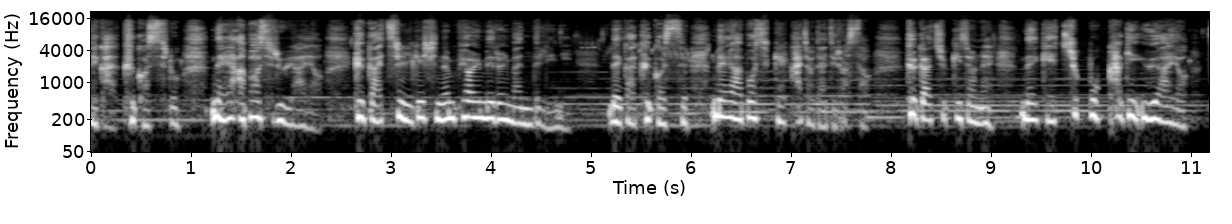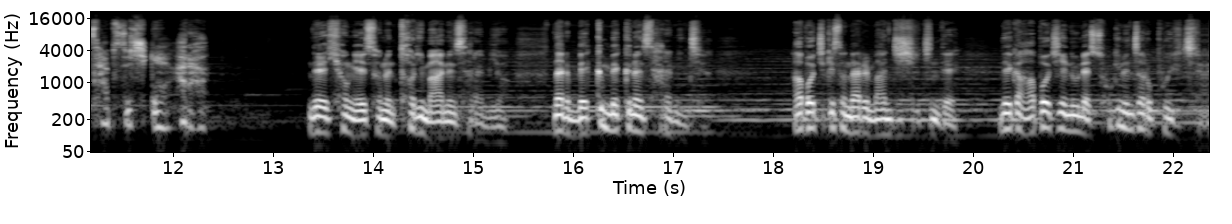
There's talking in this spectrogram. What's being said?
내가 그것으로 내 아버지를 위하여 그가 즐기시는 별미를 만들리니 내가 그것을 내 아버지께 가져다 드려서 그가 죽기 전에 내게 축복하기 위하여 잡수시게 하라. 내 형에서는 털이 많은 사람이요. 나는 매끈매끈한 사람인즉 아버지께서 나를 만지실진데 내가 아버지의 눈에 속이는 자로 보일지라.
